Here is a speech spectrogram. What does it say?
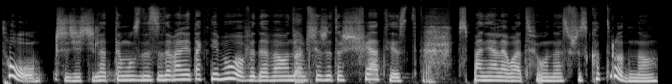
tu. 30 lat temu zdecydowanie tak nie było. Wydawało tak. nam się, że to świat jest tak. wspaniale łatwy, u nas wszystko trudno.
